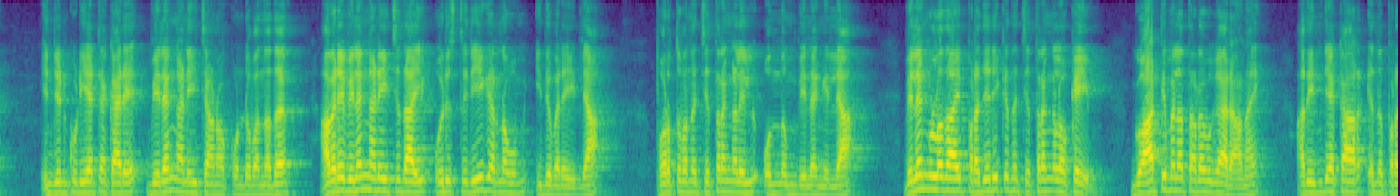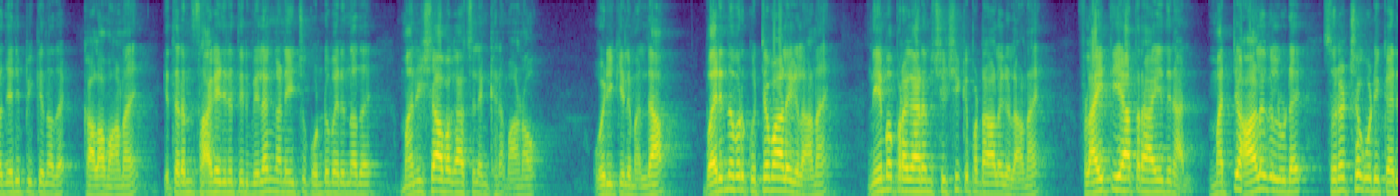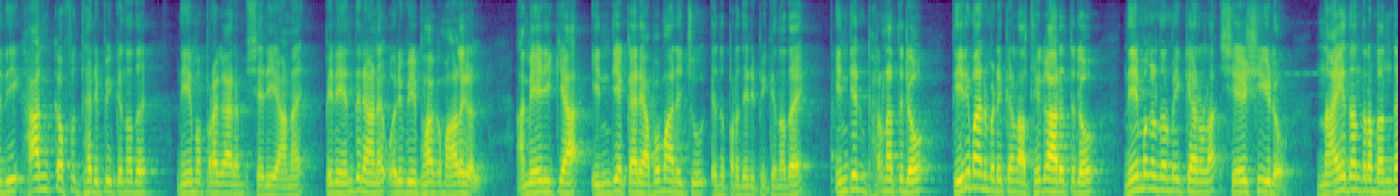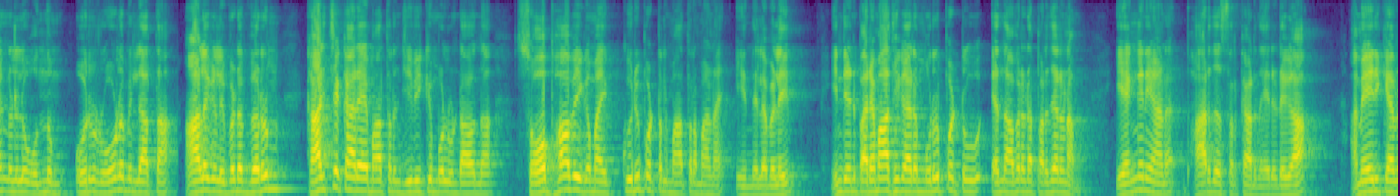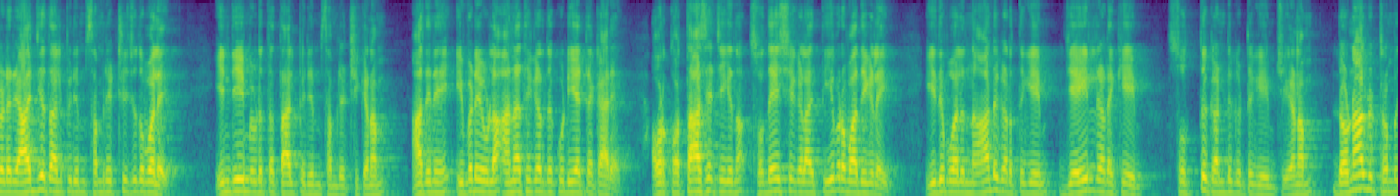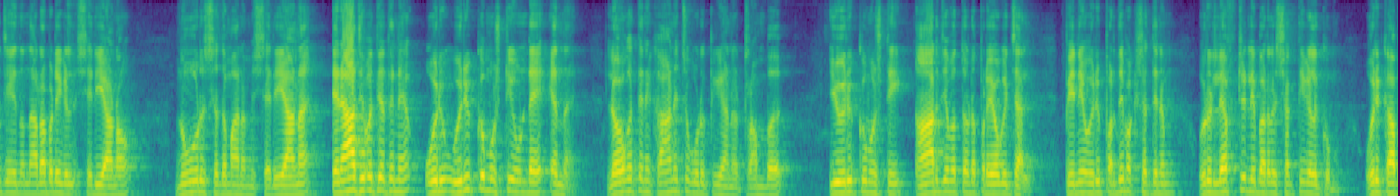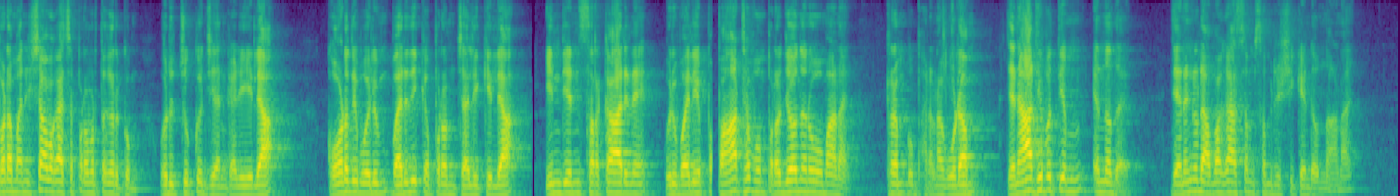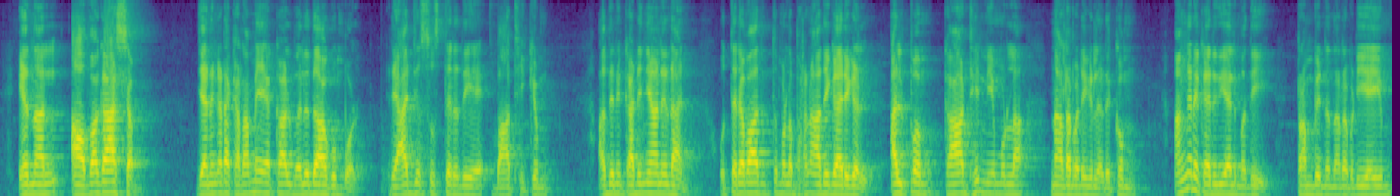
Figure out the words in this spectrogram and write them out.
ഇന്ത്യൻ കുടിയേറ്റക്കാരെ വിലങ്ങണിയിച്ചാണോ കൊണ്ടുവന്നത്? അവരെ വിലങ്ങണിയിച്ചതായി ഒരു സ്ഥിരീകരണവും ഇതുവരെയില്ല പുറത്തു വന്ന ചിത്രങ്ങളിൽ ഒന്നും വിലങ്ങില്ല. വിലങ്ങുള്ളതായി പ്രചരിക്കുന്ന ചിത്രങ്ങളൊക്കെയും ഗ്വാട്ടിമല തടവുകാരാണ്. അത് ഇന്ത്യക്കാർ എന്ന് പ്രചരിപ്പിക്കുന്നത് കളമാണ് ഇത്തരം സാഹചര്യത്തിൽ വിലങ്ങണിയിച്ചു കൊണ്ടുവരുന്നത് മനുഷ്യാവകാശ ലംഘനമാണോ? ഒരിക്കലുമല്ല. വരുന്നവർ കുറ്റവാളികളാണ്. നിയമപ്രകാരം ശിക്ഷിക്കപ്പെട്ട ആളുകളാണ്. ഫ്ലൈറ്റ് യാത്ര ആയതിനാൽ മറ്റു ആളുകളുടെ സുരക്ഷ കൂടി കരുതി ഹാൻഡ് കഫ് ധരിപ്പിക്കുന്നത് നിയമപ്രകാരം ശരിയാണ്. പിന്നെ എന്തിനാണ് ഒരു വിഭാഗം ആളുകൾ അമേരിക്ക ഇന്ത്യക്കാരെ അപമാനിച്ചു എന്ന് പ്രചരിപ്പിക്കുന്നത്? ഇന്ത്യൻ ഭരണത്തിലോ തീരുമാനമെടുക്കാനുള്ള അധികാരത്തിലോ നിയമങ്ങൾ നിർമ്മിക്കാനുള്ള ശേഷിയിലോ നയതന്ത്ര ബന്ധങ്ങളിലോ ഒന്നും ഒരു റോളുമില്ലാത്ത ആളുകൾ ഇവിടെ വെറും കാഴ്ചക്കാരായി മാത്രം ജീവിക്കുമ്പോൾ ഉണ്ടാകുന്ന സ്വാഭാവികമായി കുരുപൊട്ടൽ മാത്രമാണ് ഈ നിലവിളി. ഇന്ത്യൻ പരമാധികാരം മുറിപ്പെട്ടു എന്ന അവരുടെ പ്രചരണം എങ്ങനെയാണ് ഭാരത സർക്കാർ നേരിടുക? അമേരിക്ക അവരുടെ രാജ്യ താല്പര്യം സംരക്ഷിച്ചതുപോലെ ഇന്ത്യയും ഇവിടുത്തെ താല്പര്യം സംരക്ഷിക്കണം. അതിനെ ഇവിടെയുള്ള അനധികൃത കുടിയേറ്റക്കാരെ അവർ കൊത്താശ ചെയ്യുന്ന സ്വദേശികളായ തീവ്രവാദികളെ ഇതുപോലെ നാട് കടത്തുകയും ജയിലിലടയ്ക്കുകയും സ്വത്ത് കണ്ടുകിട്ടുകയും ചെയ്യണം. ഡൊണാൾഡ് ട്രംപ് ചെയ്യുന്ന നടപടികൾ ശരിയാണോ? നൂറ് ശതമാനം ശരിയാണ്. ജനാധിപത്യത്തിന് ഒരു ഉരുക്കുമുഷ്ടിയുണ്ട് എന്ന് ലോകത്തിന് കാണിച്ചു കൊടുക്കുകയാണ് ട്രംപ്. ഈ ഉരുക്കുമുഷ്ടി ആർജവത്തോടെ പ്രയോഗിച്ചാൽ പിന്നെ ഒരു പ്രതിപക്ഷത്തിനും ഒരു ലെഫ്റ്റ് ലിബറൽ ശക്തികൾക്കും ഒരു കപട മനുഷ്യാവകാശ പ്രവർത്തകർക്കും ഒരു ചുക്കും ചെയ്യാൻ കഴിയില്ല. കോടതി പോലും വരുതിക്കപ്പുറം ചലിക്കില്ല. ഇന്ത്യൻ സർക്കാരിന് ഒരു വലിയ പാഠവും പ്രചോദനവുമാണ് ട്രംപ് ഭരണകൂടം. ജനാധിപത്യം എന്നത് ജനങ്ങളുടെ അവകാശം സംരക്ഷിക്കേണ്ട ഒന്നാണ്. എന്നാൽ ആ അവകാശം ജനങ്ങളുടെ കടമയേക്കാൾ വലുതാകുമ്പോൾ രാജ്യസുസ്ഥിരതയെ ബാധിക്കും. അതിന് കടിഞ്ഞാണിടാൻ ഉത്തരവാദിത്വമുള്ള ഭരണാധികാരികൾ അല്പം കാഠിന്യമുള്ള നടപടികളെടുക്കും. അങ്ങനെ കരുതിയാൽ മതി ട്രംപിന്റെ നടപടിയെയും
